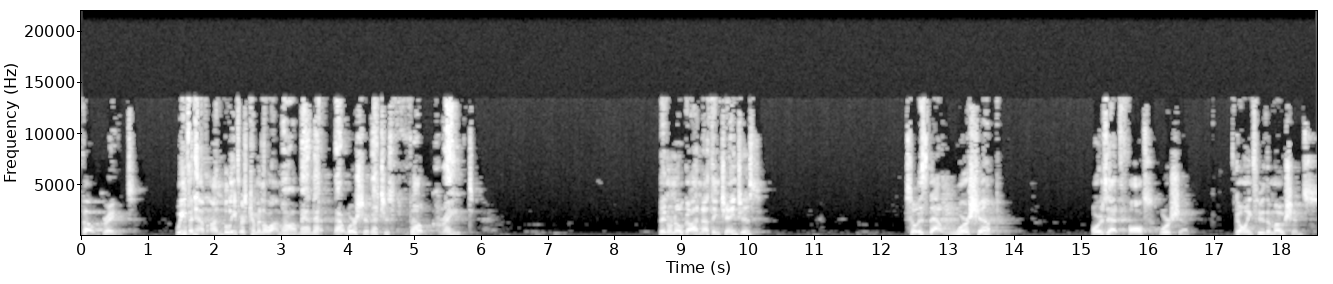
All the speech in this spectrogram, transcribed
Felt great. We even have unbelievers come in a lot. Oh man, that, that worship, that just felt great. They don't know God, nothing changes. So is that worship or is that false worship? Going through the motions.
